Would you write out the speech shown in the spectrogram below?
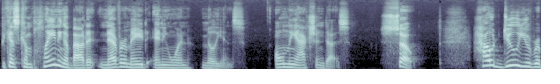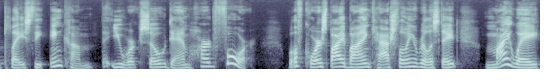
Because complaining about it never made anyone millions. Only action does. So, how do you replace the income that you work so damn hard for? Well, of course, by buying cash flowing real estate my way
